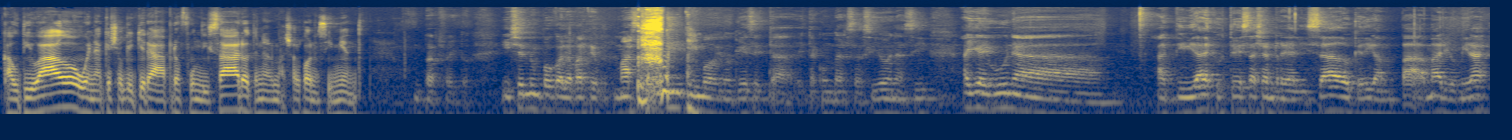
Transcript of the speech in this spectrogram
cautivado o en aquello que quiera profundizar o tener mayor conocimiento. Perfecto. Y yendo un poco a la parte más íntimo de lo que es esta, esta conversación, así, ¿hay alguna actividades que ustedes hayan realizado que digan, pa, Mario, mira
